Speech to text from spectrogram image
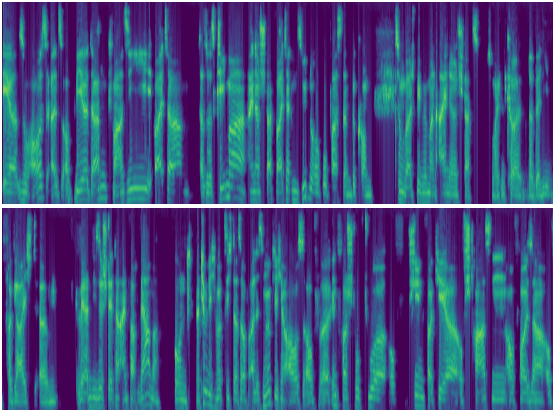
eher so aus, als ob wir dann quasi weiter, also das Klima einer Stadt weiter im Süden Europas dann bekommen. Zum Beispiel, wenn man eine Stadt, zum Beispiel Köln oder Berlin vergleicht, ähm, werden diese Städte einfach wärmer. Und natürlich wirkt sich das auf alles Mögliche aus, auf äh, Infrastruktur, auf Schienenverkehr, auf Straßen, auf Häuser, auf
